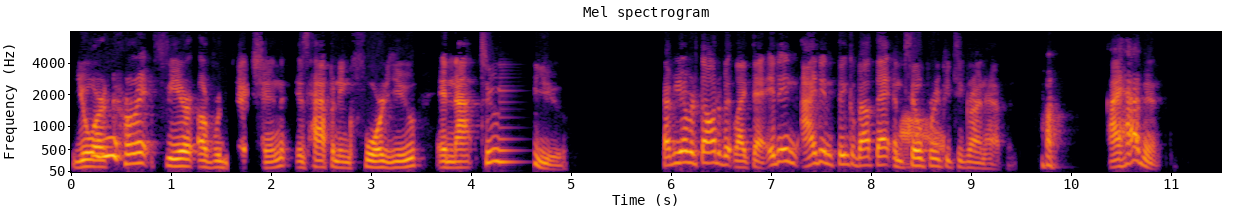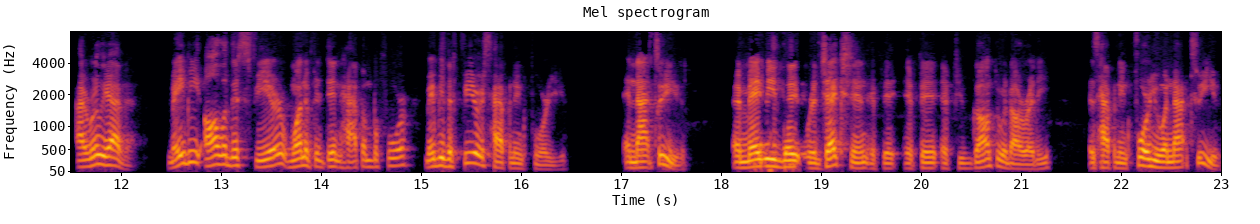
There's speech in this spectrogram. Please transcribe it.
your Ooh. current fear of rejection is happening for you and not to you. Have you ever thought of it like that? It didn't. I didn't think about that until wow. pre PT grind happened. Huh. I haven't. I really haven't. Maybe all of this fear. One, if it didn't happen before, maybe the fear is happening for you, and not to hmm. you. And maybe the rejection, if it if it if you've gone through it already, is happening for you and not to you.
